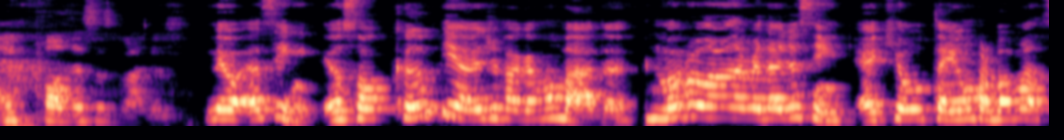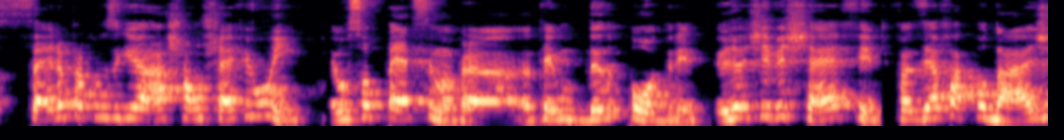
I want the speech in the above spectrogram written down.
É foda essas vagas. Meu, assim, eu sou campeã de vaga arrombada. O meu problema, na verdade, assim, é que eu tenho um problema sério pra conseguir achar um chefe ruim. Eu sou péssima pra. Eu tenho um dedo podre. Eu já tive chefe que fazia faculdade,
